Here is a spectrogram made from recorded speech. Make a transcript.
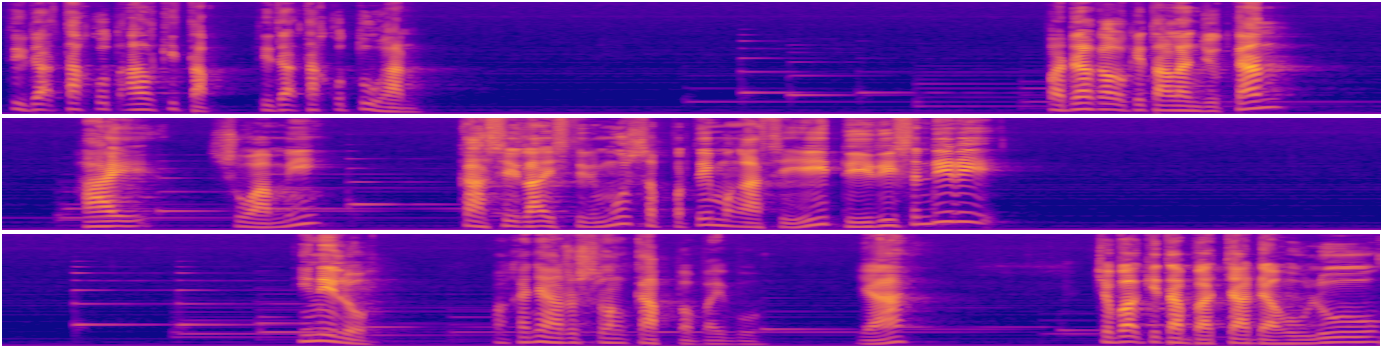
Tidak takut Alkitab, tidak takut Tuhan. Padahal kalau kita lanjutkan, hai suami, kasihlah istrimu seperti mengasihi diri sendiri. Ini loh, makanya harus lengkap Bapak Ibu. Ya, coba kita baca dahulu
